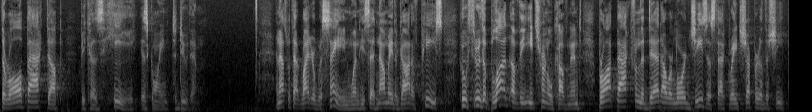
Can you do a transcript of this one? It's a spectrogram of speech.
They're all backed up because He is going to do them. And that's what that writer was saying when he said, Now may the God of peace, who through the blood of the eternal covenant brought back from the dead our Lord Jesus, that great shepherd of the sheep.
